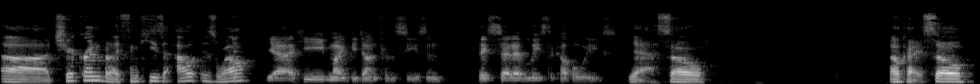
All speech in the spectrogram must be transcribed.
uh Chychrun, but I think he's out as well. Yeah, he might be done for the season. They said at least a couple weeks. Yeah, so okay, so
